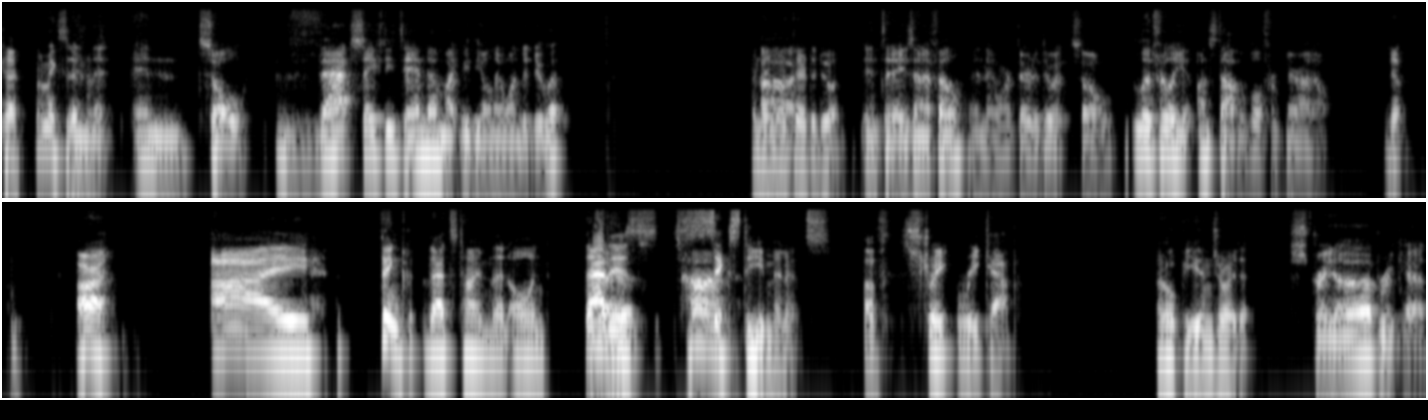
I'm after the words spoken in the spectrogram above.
okay, that makes a difference. And, so that safety tandem might be the only one to do it. And they weren't uh, there to do it in today's NFL, and they weren't there to do it. So literally unstoppable from here on out. Yep. All right. I think that's time then, Owen. That that's is time. 60 minutes of straight recap. I hope you enjoyed it. Straight up recap.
